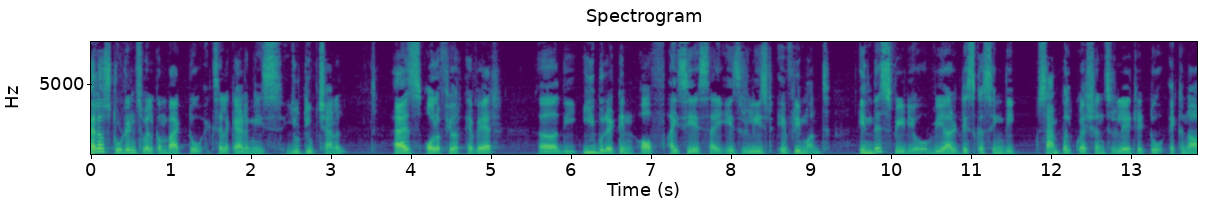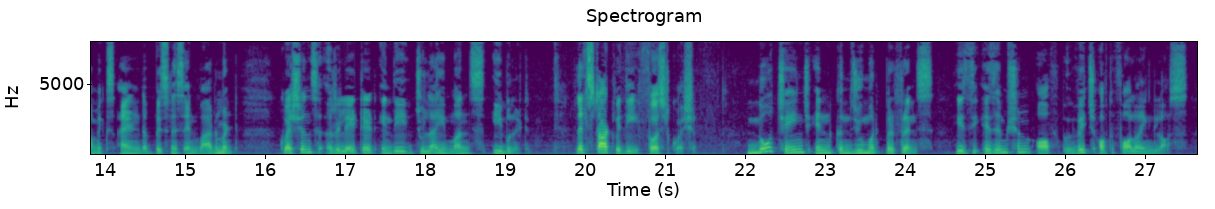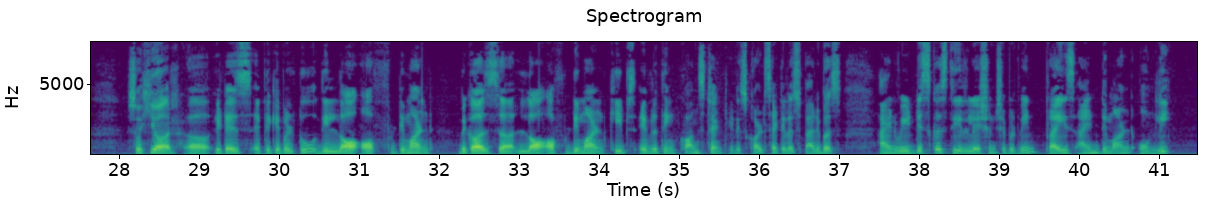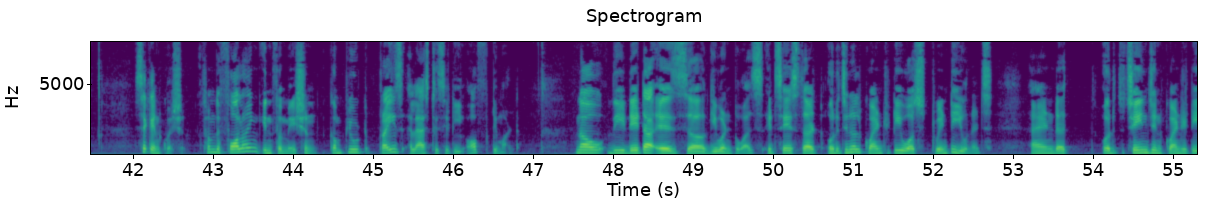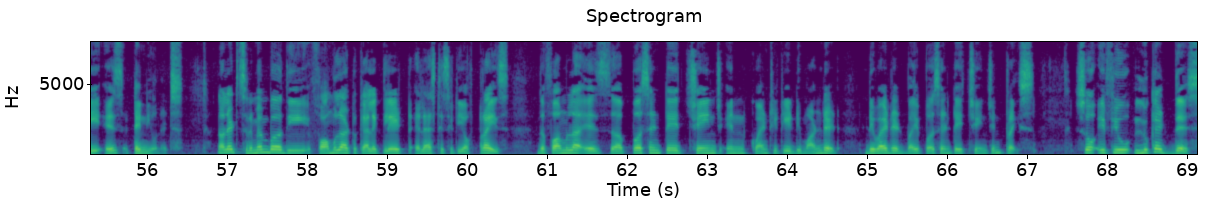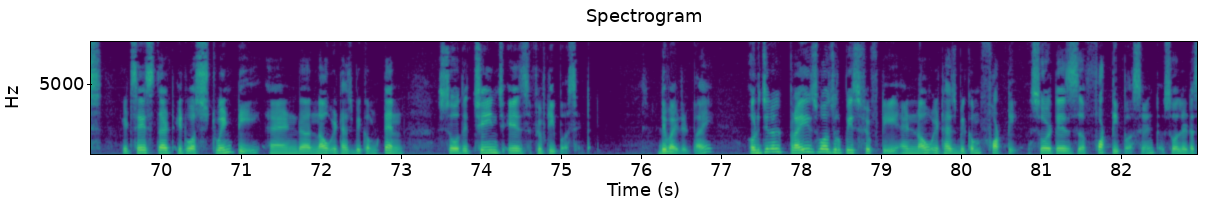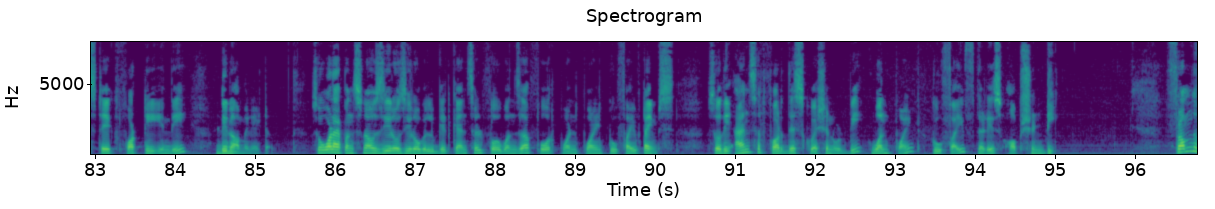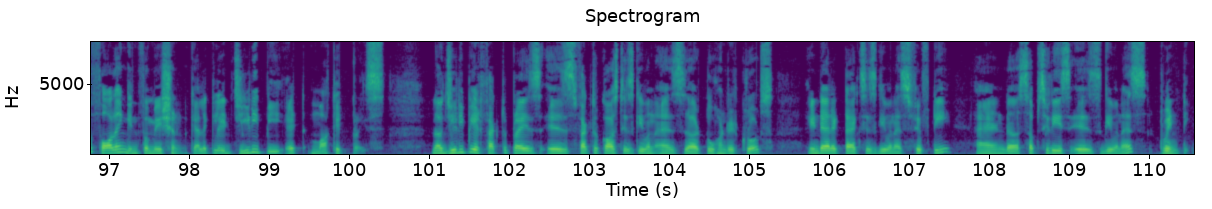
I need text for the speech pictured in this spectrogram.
Hello students, welcome back to Ekcel Academy's YouTube channel. As all of you are aware, uh, the e-bulletin of ICSI is released every month. In this video, we are discussing the sample questions related to economics and business environment, questions related in the July month's e-bulletin. Let's start with the first question. No change in consumer preference is the assumption of which of the following laws? So, here uh, it is applicable to the law of demand because uh, law of demand keeps everything constant. It is called ceteris paribus and we discuss the relationship between price and demand only. Second question, from the following information compute price elasticity of demand. Now, the data is uh, given to us. It says that original quantity was 20 units and uh, change in quantity is 10 units. Now let's remember the formula to calculate elasticity of price. The formula is uh, percentage change in quantity demanded divided by percentage change in price. So if you look at this, it says that it was 20 and uh, now it has become 10. So the change is 50% divided by original price was rupees 50 and now it has become 40. So it is 40%. Uh, so let us take 40 in the denominator. So what happens now 0 0 will get cancelled 4 ones are 4 1.25 times. So the answer for this question would be 1.25 that is option D. From the following information calculate GDP at market price. Now GDP at factor price is factor cost is given as uh, 200 crores, indirect tax is given as 50 and uh, subsidies is given as 20.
